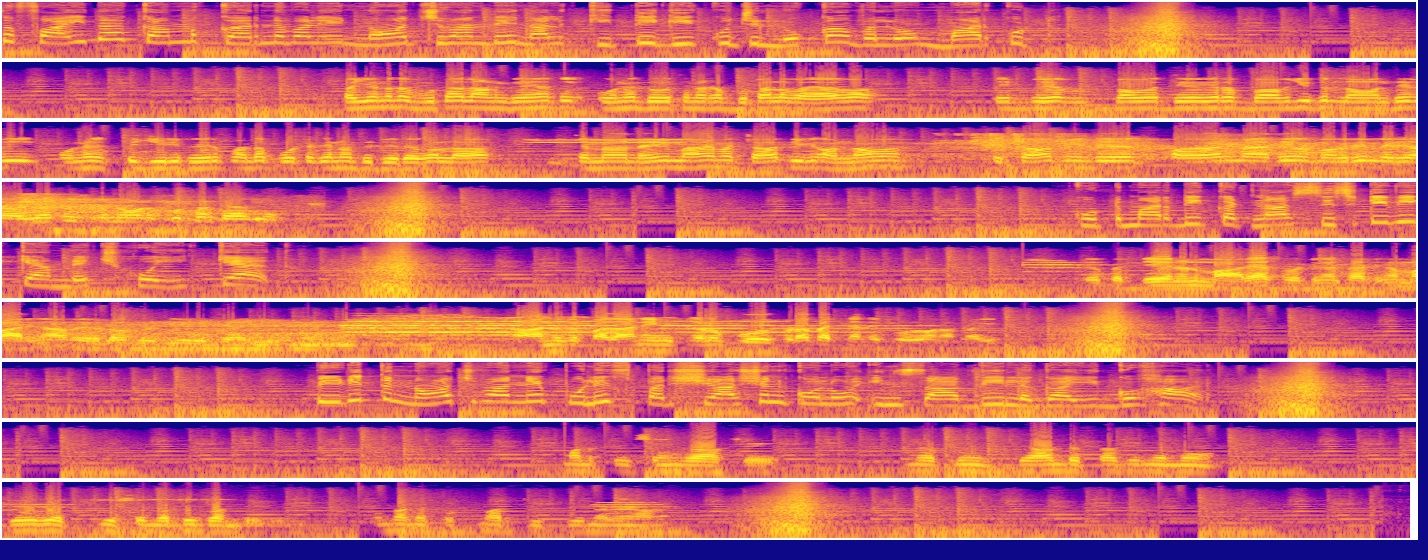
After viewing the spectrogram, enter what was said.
ਸਫ਼ਾਈ ਦਾ ਕੰਮ ਕਰਨ ਵਾਲੇ ਨੌਜਵਾਨ ਦੇ ਨਾਲ ਕੀਤੀ ਗਈ ਕੁਝ ਲੋਕਾਂ ਵੱਲੋਂ ਮਾਰਕੁੱਟ। ਭਾਈ ਉਹਨਾਂ ਦਾ ਬੂਟਾ ਲਾਉਣ ਗਏ ਆ ਤੇ ਉਹਨੇ ਦੋ ਤਿੰਨ ਵਾਰ ਬੂਟਾ ਲਵਾਇਆ ਵਾ। ਤੇ ਬੇ- ਦੇ ਯਾਰ ਬਾਵਜੂਦ ਲਾਉਣ ਦੇ ਵੀ ਉਹਨੇ ਤੀਜੀ ਫੇਰ ਪੈਂਦਾ ਪੁੱਟ ਕੇ ਨੂੰ ਦੂਜੀ ਜਗ੍ਹਾ ਲਾ। ਤੇ ਮੈਂ ਨਹੀਂ, ਮੈਂ ਮੈਂ ਚਾਹ ਪੀ ਕੇ ਆਉਣਾ ਵਾ। ਤੇ ਚਾਹ ਪੀਂਦੇ ਆਇਆ ਮੈਂ ਤੇ ਉਹ ਮਗਰੇ ਮੇਰੇ ਆ ਗਿਆ ਤੇ ਮੈਨੂੰ ਹੁਣ ਕੁੱਟਣ ਲੱਗ ਗਿਆ ਕੁੱਟਮਾਰ ਦੀ ਘਟਨਾ ਸੀਸੀਟੀਵੀ ਕੈਮਰੇ 'ਚ ਹੋਈ ਕੈਦ। ਤੇ ਬੱਚੇ ਇਹਨਾਂ ਨੂੰ ਮਾਰਿਆ ਛੋਟੀਆਂ ਸਾਡੀਆਂ ਮਾਰੀਆਂ ਵੇਖ ਲਓ ਵੀਡੀਓ ਵਿੱਚ ਆਈ ਹੈ। ਸਾਨੂੰ ਤਾਂ ਪਤਾ ਨਹੀਂ ਸੀ ਚਲੋ ਕੋਲ ਥੋੜਾ ਬੱਚਿਆਂ ਦੇ ਕੋਲ ਹੋਣਾ ਭਾਈ। ਪੀੜਿਤ ਨੌਜਵਾਨ ਨੇ ਪੁਲਿਸ ਪ੍ਰਸ਼ਾਸਨ ਕੋਲੋਂ ਇਨਸਾਫ ਦੀ ਲਗਾਈ ਗੁਹਾਰ। ਮਨਪ੍ਰੀਤ ਸਿੰਘ ਆ ਕੇ ਮੈਂ ਆਪਣੀ ਬਿਆਨ ਦਿੱਤਾ ਵੀ ਮੈਨੂੰ ਜੋ ਵਿਅਕਤੀ ਉਸ ਮਧੂ ਬੰਦੇ ਉਹਨਾਂ ਨੇ ਕੁੱਟਮਾਰ ਕੀਤੀ ਉਹਨਾਂ ਨੇ ਨਾਲ।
